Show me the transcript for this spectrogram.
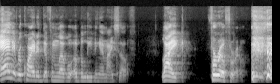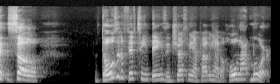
And it required a different level of believing in myself. Like, for real, for real. so, those are the 15 things. And trust me, I probably had a whole lot more.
